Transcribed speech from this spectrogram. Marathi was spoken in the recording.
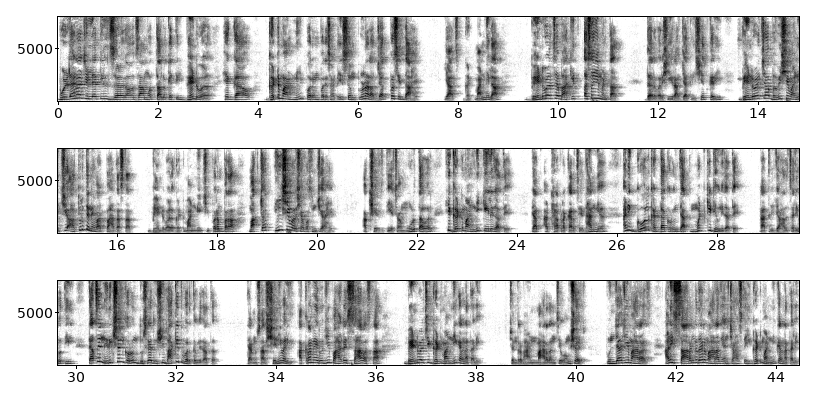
बुलढाणा जिल्ह्यातील जळगाव जामोद तालुक्यातील भेंडवळ हे गाव घटमांडणी परंपरेसाठी संपूर्ण राज्यात प्रसिद्ध आहे. याच घटमांडणीला भेंडवळचं बाकीत असंही म्हणतात. दरवर्षी राज्यातील शेतकरी भेंडवळच्या भविष्यवाणीची आतुरतेने वाट पाहत असतात. भेंडवळ घटमांडणीची परंपरा मागच्या तीनशे वर्षापासूनची आहे. अक्षय तृतीयेच्या मुहूर्तावर ही घटमांडणी केली जाते. त्यात अठरा प्रकारचे धान्य आणि गोल खड्डा करून त्यात मटकी ठेवली जाते. रात्री ज्या हालचाली होतील त्याचे निरीक्षण करून दुसऱ्या दिवशी भाकीत वर्तवले जातं. त्यानुसार शनिवारी अकरा मे रोजी पहाटे सहा वाजता भेंडवळची घट मांडणी करण्यात आली. चंद्रभान महाराजांचे वंशज पुंजाजी महाराज आणि सारंगधर महाराज यांच्या हस्ते ही घट मांडणी करण्यात आली.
